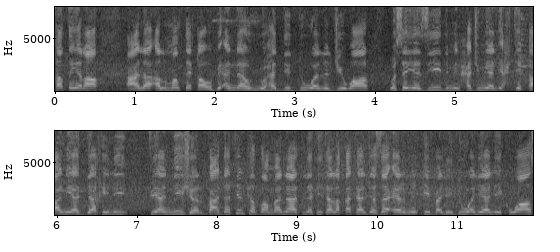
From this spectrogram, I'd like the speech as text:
خطيرة على المنطقة وبأنه يهدد دول الجوار وسيزيد من حجم الاحتقان الداخلي في النيجر. بعد تلك الضمانات التي تلقتها الجزائر من قبل دول الإكواس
